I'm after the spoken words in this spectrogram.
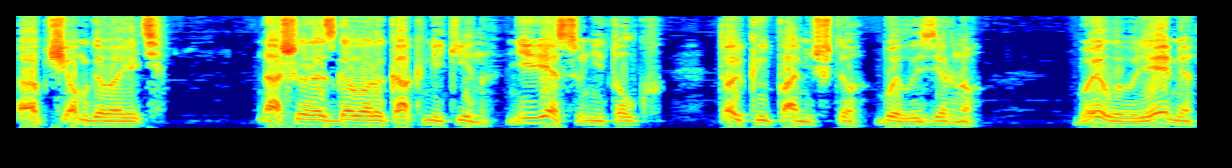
Об чем говорить? Наши разговоры как Микин, ни весу, ни толку, только и память, что было зерно. Было время.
